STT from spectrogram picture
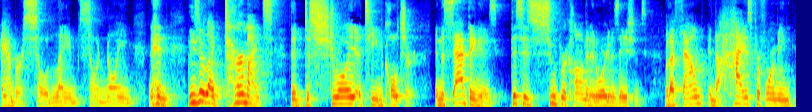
Amber is so lame, so annoying. And these are like termites that destroy a team culture. And the sad thing is, this is super common in organizations. But I've found in the highest performing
